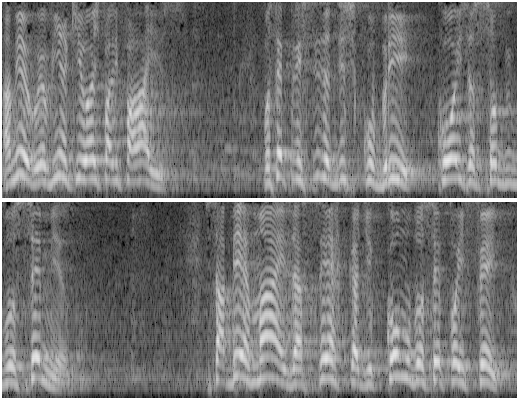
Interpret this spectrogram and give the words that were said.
Amigo, eu vim aqui hoje para lhe falar isso. Você precisa descobrir coisas sobre você mesmo, saber mais acerca de como você foi feito,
